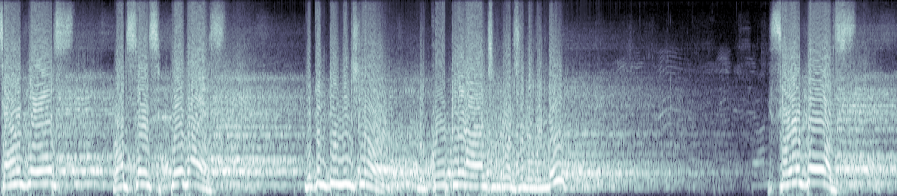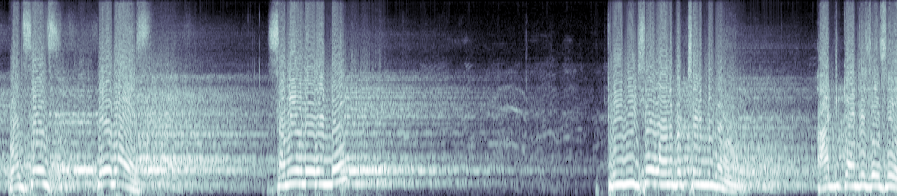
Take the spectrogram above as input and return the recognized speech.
Seven players versus two boys with in two మినిట్స్లో కోర్టులో రావాల్సిన కోరుతున్నామండి seven players versus two boys సమయం లేదండి. త్రీ మినిట్స్ కనపచ్చాను మేము ఆర్డర్ క్యాన్సిల్ చేసి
